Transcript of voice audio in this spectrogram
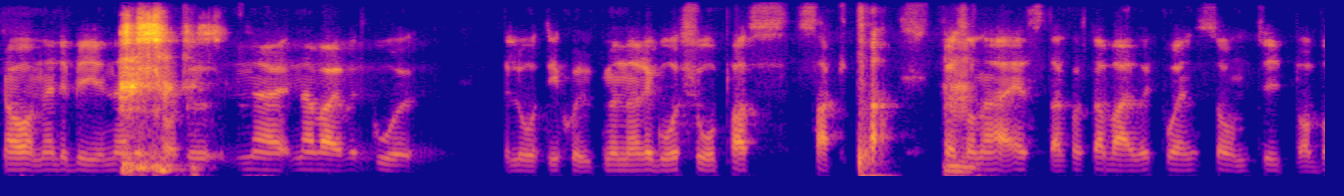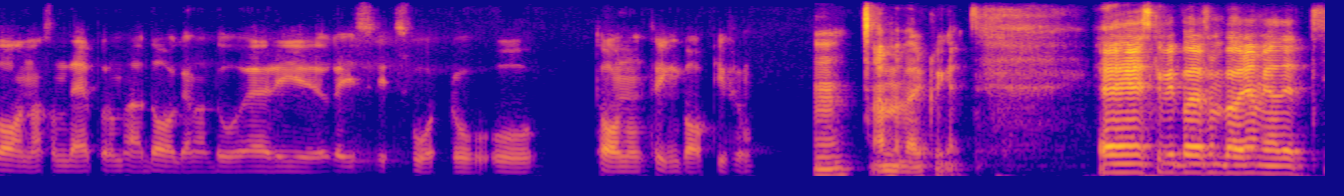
Ja, när det blir, när, det, när, när varvet går, det låter ju sjukt, men när det går så pass sakta för mm. sådana här hästar första varvet på en sån typ av bana som det är på de här dagarna, då är det ju rysligt svårt att ta någonting bakifrån. Mm. Ja, men verkligen. Eh, ska vi börja från början? Vi hade ett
